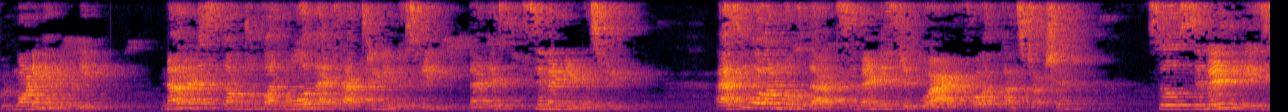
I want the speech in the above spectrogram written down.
Good morning everybody. Now let us come to one more manufacturing industry that is cement industry. As you all know that cement is required for construction. So cement is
